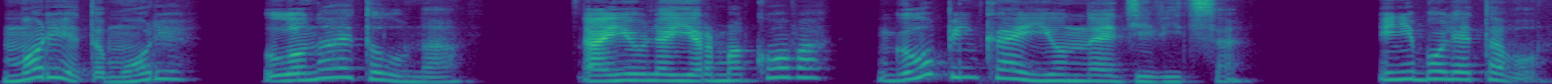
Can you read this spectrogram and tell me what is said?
море — это море, луна — это луна. А Юля Ермакова — глупенькая юная девица. И не более того.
